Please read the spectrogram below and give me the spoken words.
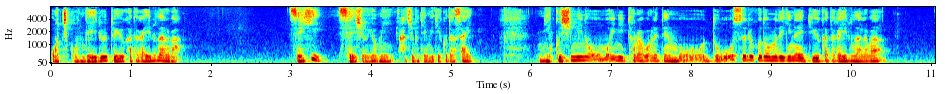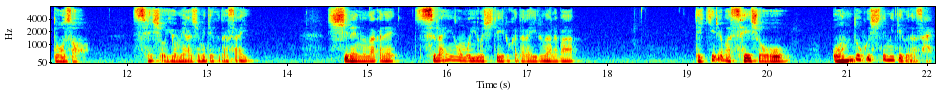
落ち込んでいるという方がいるならば、ぜひ聖書を読み始めてみてください。憎しみの思いにとらわれてもうどうすることもできないという方がいるならば、どうぞ聖書を読み始めてください。試練の中で辛い思いをしている方がいるならば、できれば聖書を音読してみてください。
